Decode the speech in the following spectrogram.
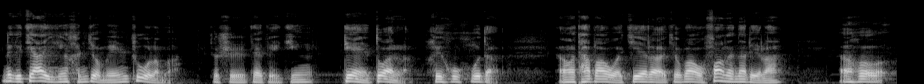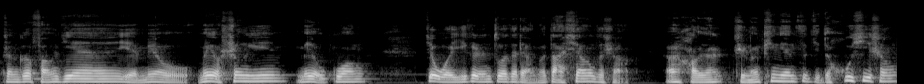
那个家已经很久没人住了嘛，就是在北京，电也断了，黑乎乎的。然后他把我接了，就把我放在那里了。然后整个房间也没有没有声音，没有光，就我一个人坐在两个大箱子上，啊，好像只能听见自己的呼吸声。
